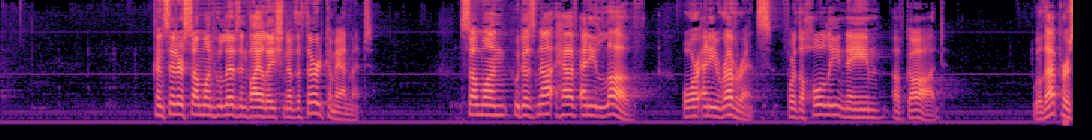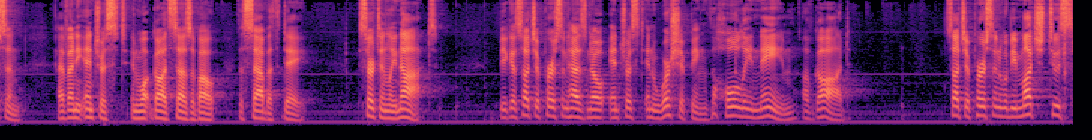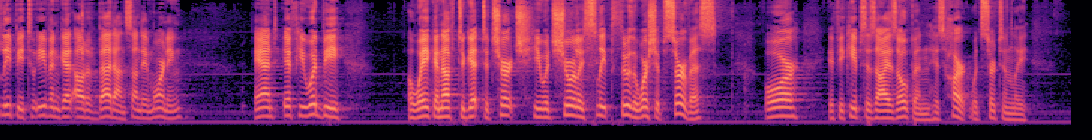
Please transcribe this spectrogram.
Consider someone who lives in violation of the third commandment, someone who does not have any love or any reverence for the holy name of God. Will that person have any interest in what God says about the Sabbath day? Certainly not, because such a person has no interest in worshiping the holy name of God. Such a person would be much too sleepy to even get out of bed on Sunday morning. And if he would be awake enough to get to church, he would surely sleep through the worship service. Or if he keeps his eyes open, his heart would certainly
